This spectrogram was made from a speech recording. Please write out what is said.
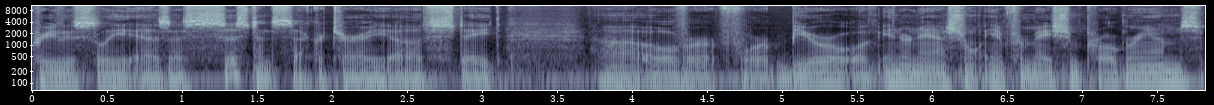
previously as Assistant Secretary of State uh, over for Bureau of International Information Programs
